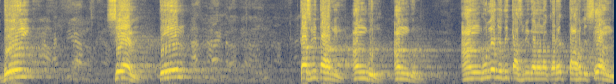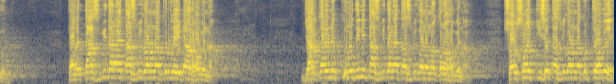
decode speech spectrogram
দুই সেম তিন, তাসবি তাহালিল, আঙ্গুল আঙ্গুল। আঙ্গুলে যদি তাসবি গণনা করে, তাহলে সে আঙ্গুল। তাহলে তাসবি দানায় তাসবি গণনা করলে এটা আর হবে না। যার কারণে কোনোদিনই তাসবি দানায় তাসবি গণনা করা হবে না। সবসময় কিসে তাসবি গণনা করতে হবে?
